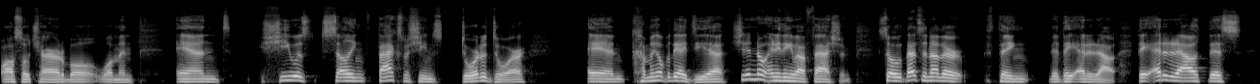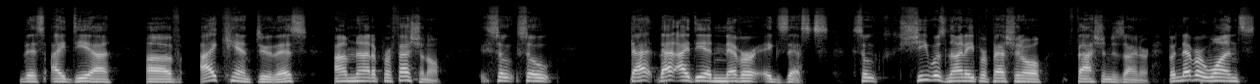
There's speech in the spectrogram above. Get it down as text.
also charitable woman, and she was selling fax machines door to door and coming up with the idea. She didn't know anything about fashion, so that's another thing that they edited out. They edited out this this idea of I can't do this. I'm not a professional. So so that that idea never exists. So she was not a professional fashion designer, but never once.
